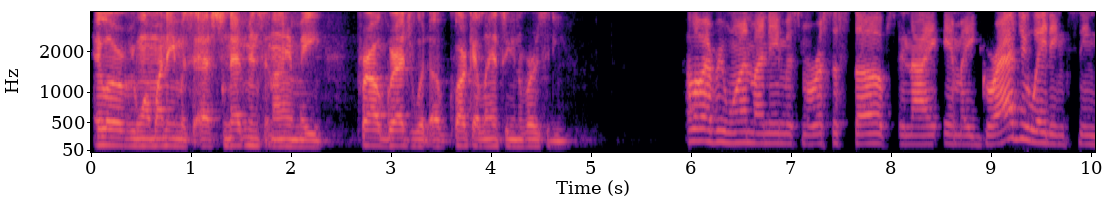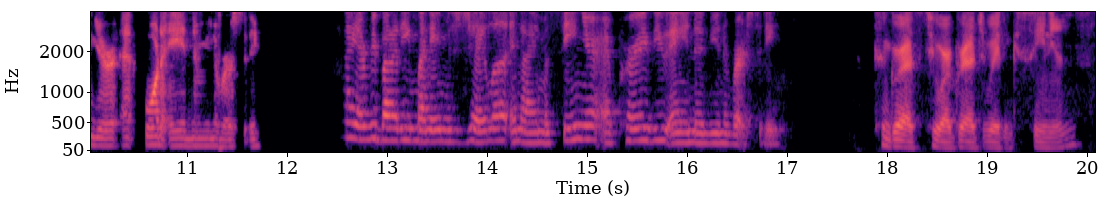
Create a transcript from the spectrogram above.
Hello, everyone. My name is Ashton Edmonds, and I am a proud graduate of Clark Atlanta University. Hello, everyone. My name is Marissa Stubbs, and I am a graduating senior at Florida A&M University. Hi, everybody. My name is Jayla, and I am a senior at Prairie View A&M University. Congrats to our graduating seniors.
